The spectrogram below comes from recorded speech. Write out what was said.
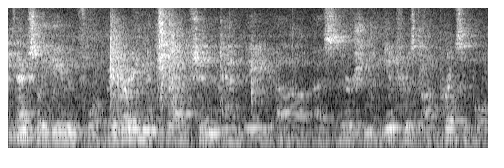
potentially even forbearing the collection and the uh, assertion of interest on principal,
